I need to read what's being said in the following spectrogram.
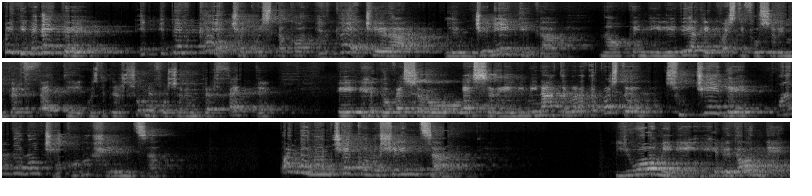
Quindi vedete, e, e perché c'è questa cosa? Perché c'era l'eugenetica, no? quindi l'idea che questi fossero imperfetti, queste persone fossero imperfette e dovessero essere eliminate. Guardate, questo succede quando non c'è conoscenza. Quando non c'è conoscenza, gli uomini e le donne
